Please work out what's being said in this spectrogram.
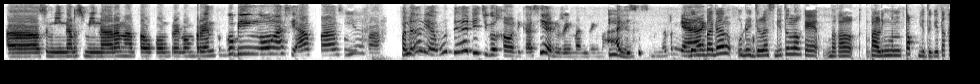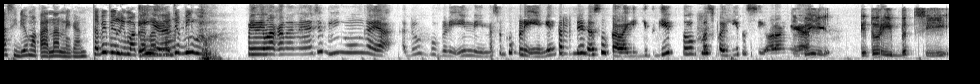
eh, seminar-seminaran atau kompre-kompren tuh gue bingung ngasih apa, Iya. sumpah. Padahal ya udah dia juga kalau dikasih ya nerima-nerima Iya. aja sih sebenarnya. dan padahal udah jelas gitu loh kayak bakal paling mentok gitu kita kasih dia makanan ya kan tapi pilih makanan Iya. aja bingung Pilih makanannya aja bingung kayak, aduh gue beli ini, masa gue beli ini ntar dia gak suka lagi gitu-gitu. Gue suka gitu sih orangnya. tapi itu ribet sih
